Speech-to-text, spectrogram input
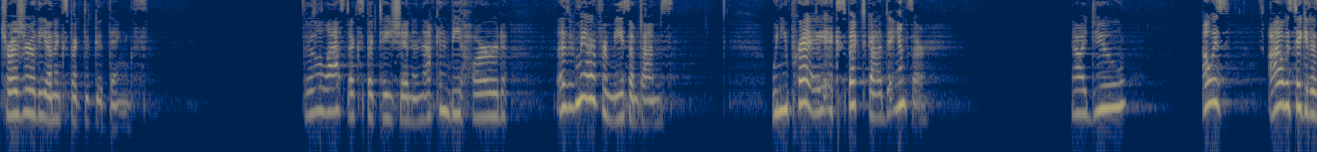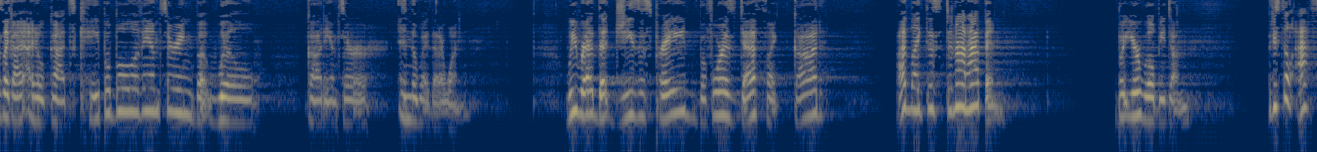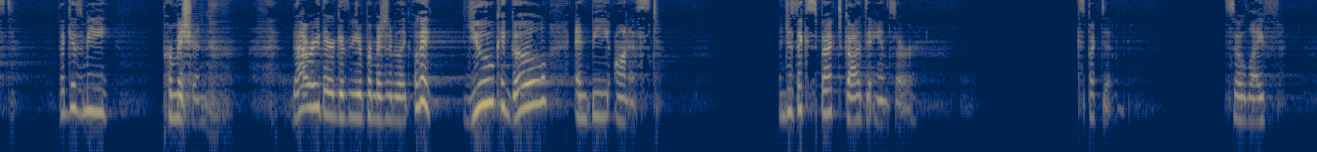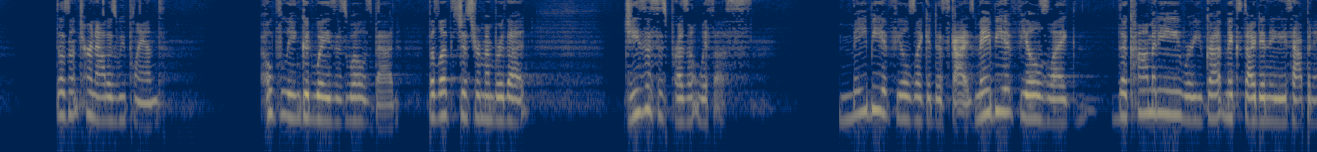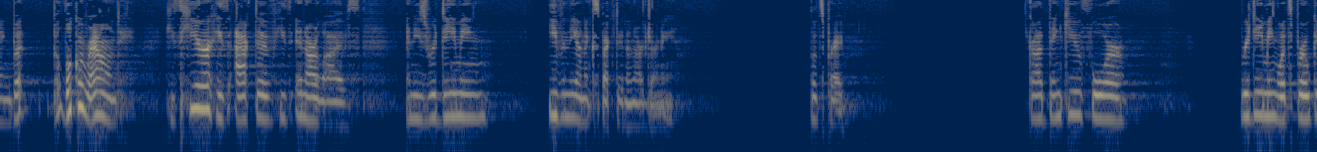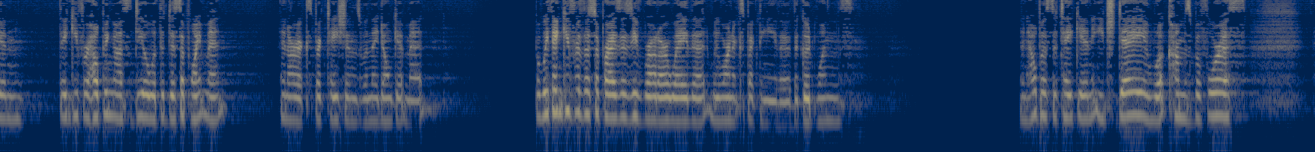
Treasure the unexpected good things. There's a last expectation, and that can be hard. It can be hard for me sometimes. When you pray, expect God to answer. Now, I do I always I always take it as like I, I know God's capable of answering, but will God answer in the way that I want? We read that Jesus prayed before his death, like, God, I'd like this to not happen, but your will be done. But he still asked. That gives me permission. That right there gives me a permission to be like, okay, you can go and be honest. And just expect God to answer. Expect it. So life doesn't turn out as we planned, hopefully in good ways as well as bad. But let's just remember that Jesus is present with us. Maybe it feels like a disguise. Maybe it feels like the comedy where you've got mixed identities happening, but but look around. He's here, he's active, he's in our lives and He's redeeming even the unexpected in our journey. Let's pray. God, thank you for redeeming what's broken. Thank you for helping us deal with the disappointment and our expectations when they don't get met. But we thank you for the surprises you've brought our way that we weren't expecting either, the good ones. And help us to take in each day and what comes before us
